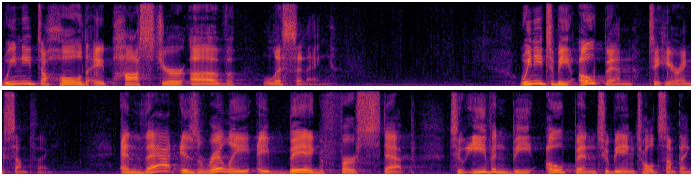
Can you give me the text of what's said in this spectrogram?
we need to hold a posture of listening. We need to be open to hearing something. And that is really a big first step to even be open to being told something.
